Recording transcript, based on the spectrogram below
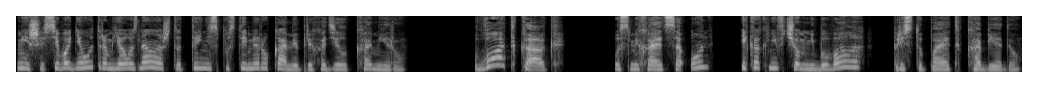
«Миша, сегодня утром я узнала, что ты не с пустыми руками приходил к Камиру». «Вот как!» — усмехается он и, как ни в чем не бывало, приступает к обеду.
